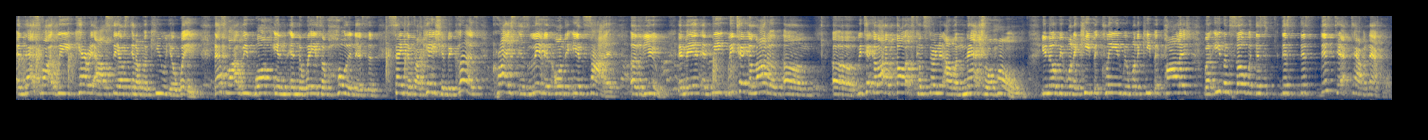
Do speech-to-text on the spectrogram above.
And that's why we carry ourselves in a peculiar way. That's why we walk in, in the ways of holiness and sanctification because Christ is living on the inside of you. Amen. And we, we take a lot of um, uh, we take a lot of thoughts concerning our natural home. You know, we want to keep it clean, we want to keep it polished. But even so with this this this this ta- tabernacle,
